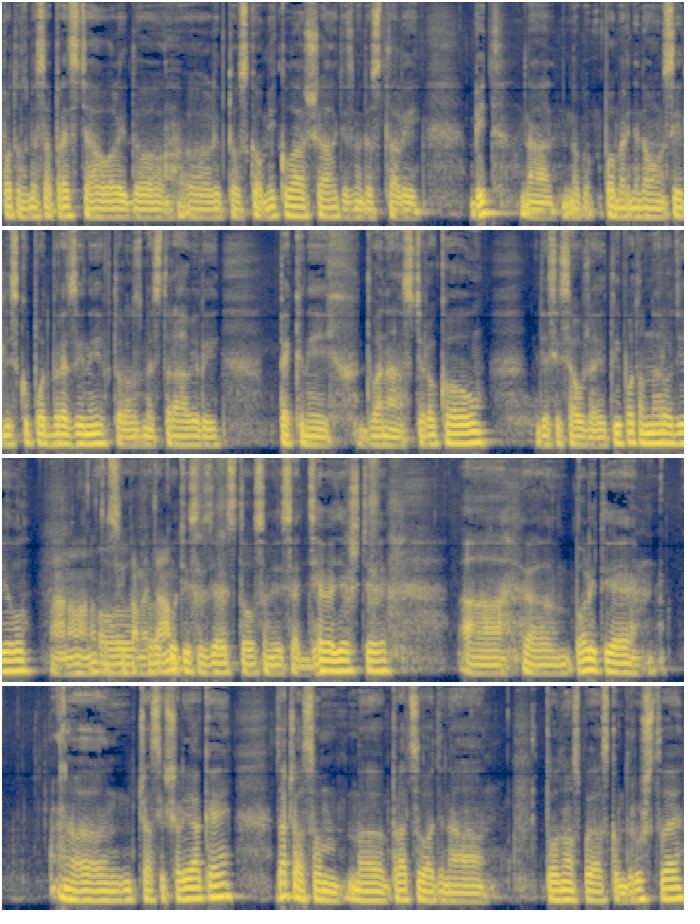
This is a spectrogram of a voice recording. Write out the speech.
potom sme sa presťahovali do e, Liptovského Mikuláša, kde sme dostali byt na pomerne novom sídlisku pod Breziny, v ktorom sme strávili pekných 12 rokov, kde si sa už aj ty potom narodil. Áno, áno, to si pamätám. V roku 1989 ešte. A e, boli tie e, časy všelijaké. Začal som e, pracovať na polnohospodárskom družstve,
